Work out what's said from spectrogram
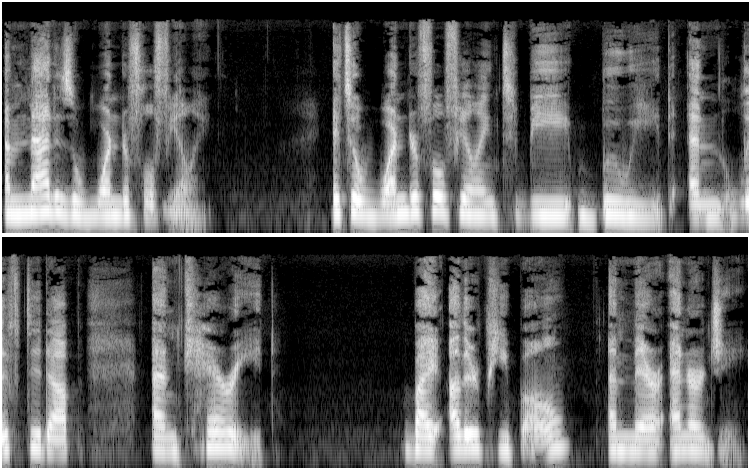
And that is a wonderful feeling. It's a wonderful feeling to be buoyed and lifted up and carried by other people and their energy.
